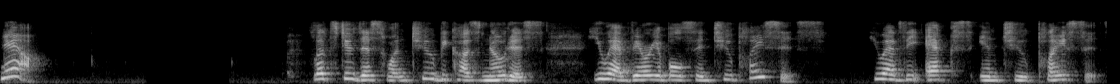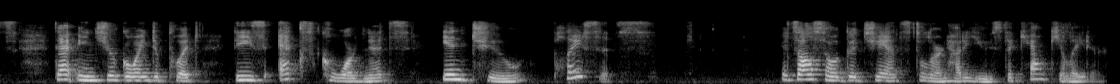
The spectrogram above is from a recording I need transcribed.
Now, let's do this one too, because notice you have variables in two places. You have the X in two places. That means you're going to put these X coordinates into places. It's also a good chance to learn how to use the calculator.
